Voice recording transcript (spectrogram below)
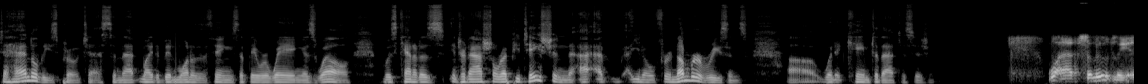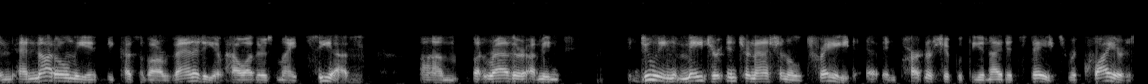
to handle these protests, and that might have been one of the things that they were weighing as well. Was Canada's international reputation, uh, you know, for a number of reasons, uh, when it came to that decision. Well, absolutely, and and not only because of our vanity of how others might see us, um, but rather, I mean, doing major international trade in partnership with the United States requires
